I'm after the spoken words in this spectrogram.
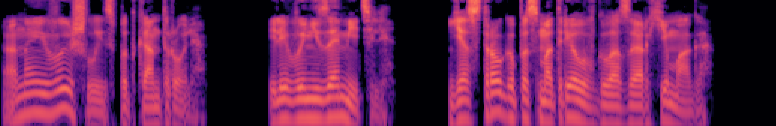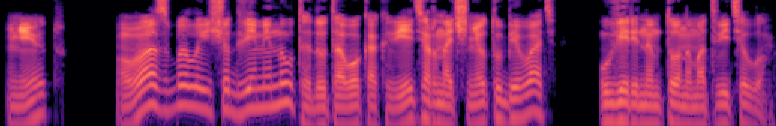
Она и вышла из-под контроля. Или вы не заметили? Я строго посмотрел в глаза Архимага. «Нет, у вас было еще две минуты до того, как ветер начнет убивать», уверенным тоном ответил он.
